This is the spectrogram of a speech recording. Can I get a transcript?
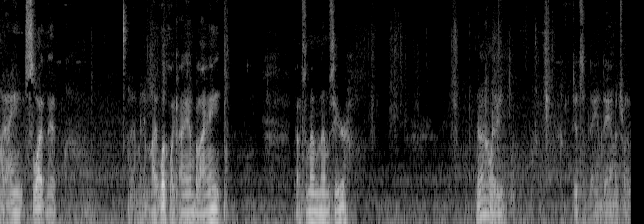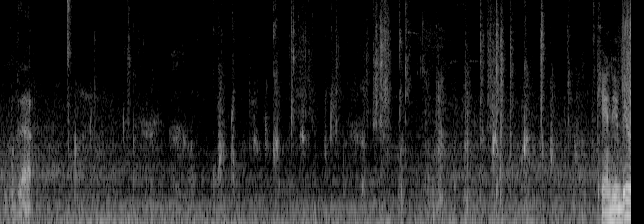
I ain't sweating it. I mean, it might look like I am, but I ain't. Got some M&Ms here. No, already did some damn damage. Look at that. Candy and beer.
